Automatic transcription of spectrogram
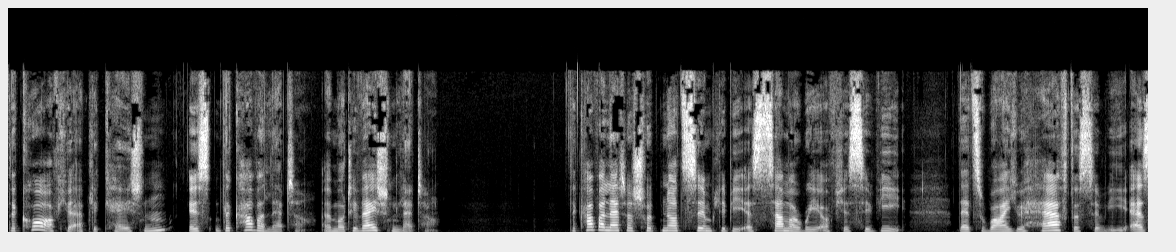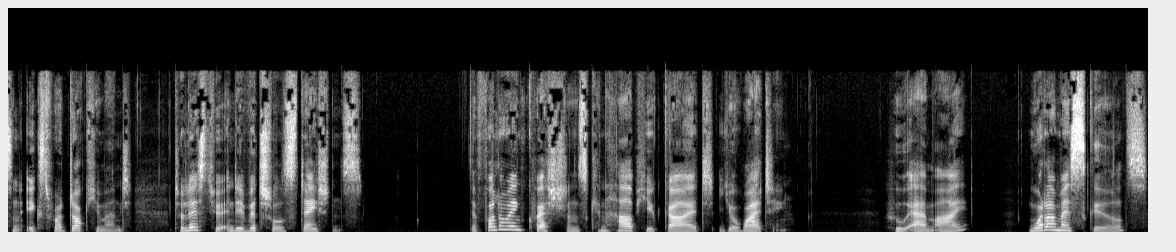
The core of your application is the cover letter, a motivation letter. The cover letter should not simply be a summary of your CV. That's why you have the CV as an extra document to list your individual stations. The following questions can help you guide your writing Who am I? What are my skills?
